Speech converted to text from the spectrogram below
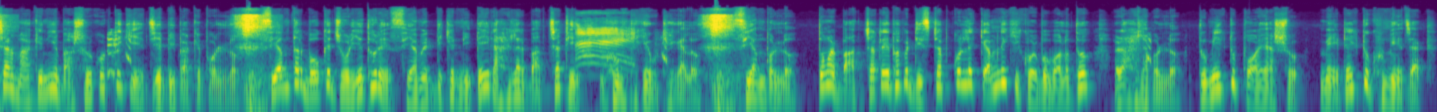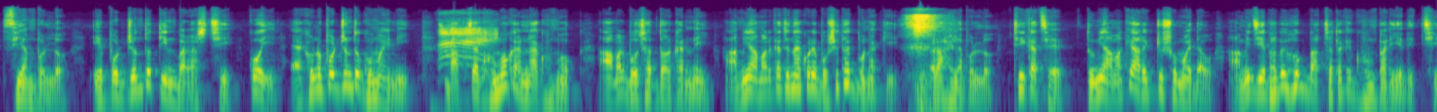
বাচ্চার মাকে নিয়ে বাসর করতে গিয়ে যে বিপাকে পড়ল। সিয়াম তার বউকে জড়িয়ে ধরে সিয়ামের দিকে নিতেই রাহেলার বাচ্চাটি ঘুম থেকে উঠে গেল। সিয়াম বলল তোমার বাচ্চাটা এভাবে ডিস্টার্ব করলে কেমনে কি করব বলো তো? রাহেলা বলল, তুমি একটু পরে আসো। মেয়েটা একটু ঘুমিয়ে যাক। সিয়াম বলল, এ পর্যন্ত তিনবার আসছি। কই? এখনও পর্যন্ত ঘুমাইনি। বাচ্চা ঘুমোক আর না ঘুমোক, আমার বোঝার দরকার নেই। আমি আমার কাছে না করে বসে থাকব নাকি? রাহেলা বলল, ঠিক আছে, তুমি আমাকে আরেকটু সময় দাও। আমি যেভাবে হোক বাচ্চাটাকে ঘুম পাড়িয়ে দিচ্ছি।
